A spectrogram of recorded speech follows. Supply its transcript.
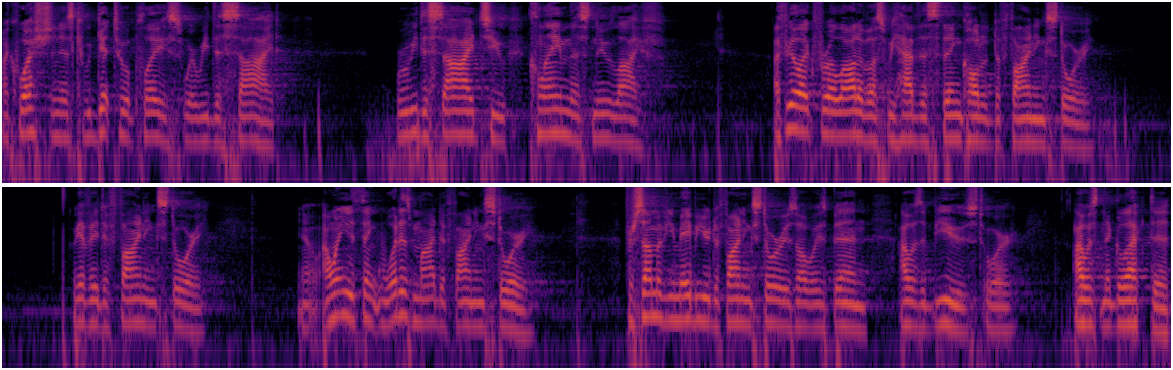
My question is can we get to a place where we decide where we decide to claim this new life. I feel like for a lot of us, we have this thing called a defining story. We have a defining story. You know, I want you to think, what is my defining story? For some of you, maybe your defining story has always been, I was abused, or I was neglected,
